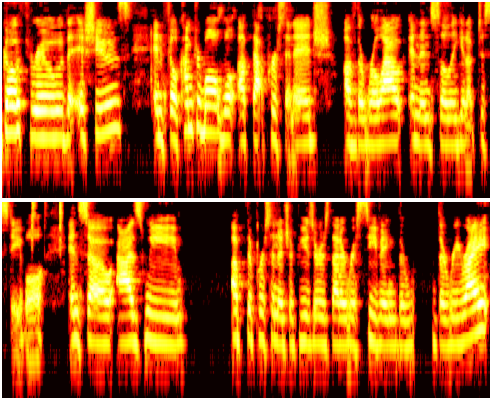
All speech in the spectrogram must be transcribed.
go through the issues and feel comfortable, we'll up that percentage of the rollout and then slowly get up to stable. And so as we up the percentage of users that are receiving the, the rewrite,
